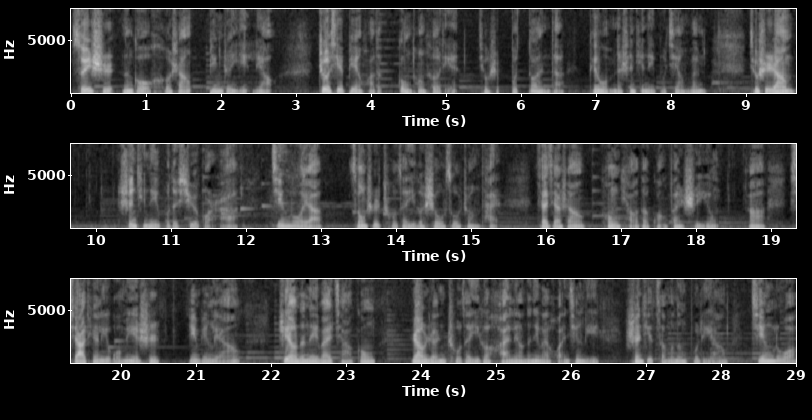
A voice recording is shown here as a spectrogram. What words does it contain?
随时能够喝上冰镇饮料，这些变化的共同特点就是不断的给我们的身体内部降温，就是让身体内部的血管啊、经络呀总是处在一个收缩状态，再加上空调的广泛使用啊，夏天里我们也是冰冰凉，这样的内外加工。让人处在一个寒凉的内外环境里，身体怎么能不凉？经络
